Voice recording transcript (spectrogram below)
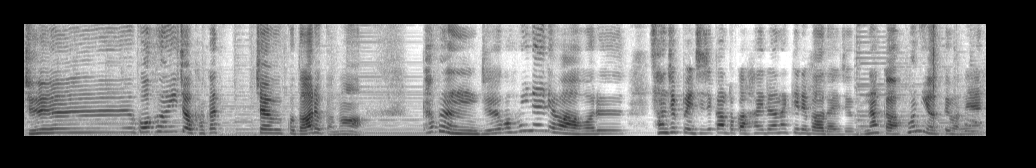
15分以上かかっちゃうことあるかな？多分15分以内では終わる30分1時間とか入らなければ大丈夫。なんか本によってはね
